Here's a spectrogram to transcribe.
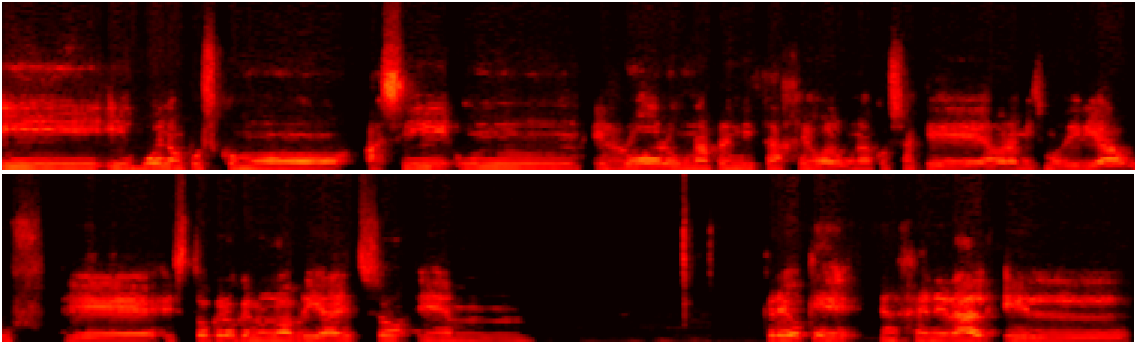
Y, bueno, pues como así un error o un aprendizaje o alguna cosa que ahora mismo diría, uff, eh, esto creo que no lo habría hecho, em, creo que en general el,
